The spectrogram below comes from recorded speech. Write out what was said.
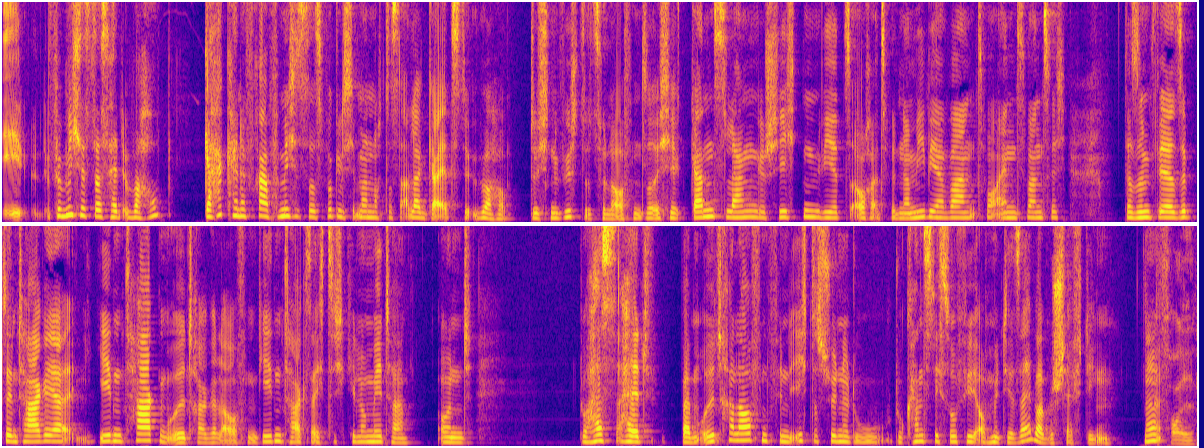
äh, für mich ist das halt überhaupt Gar keine Frage. Für mich ist das wirklich immer noch das Allergeilste überhaupt, durch eine Wüste zu laufen. Solche ganz langen Geschichten, wie jetzt auch, als wir in Namibia waren, 2021. Da sind wir 17 Tage ja jeden Tag ein Ultra gelaufen. Jeden Tag 60 Kilometer. Und du hast halt beim Ultralaufen, finde ich, das Schöne, du, du kannst dich so viel auch mit dir selber beschäftigen. Ne? Voll.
